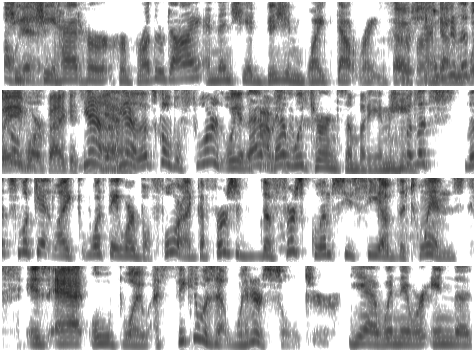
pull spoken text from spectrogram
Oh, she yeah. she had her her brother die, and then she had Vision wiped out right in front Oh, of her. she's oh, I got let's way go more baggage. than Yeah, yeah. Let's go before. Oh yeah, that, that would turn somebody. I mean, But let's let's look at like what they were before. Like the first the first glimpse you see of the twins is at oh boy, I think it was at Winter Soldier. yeah, when they were in the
